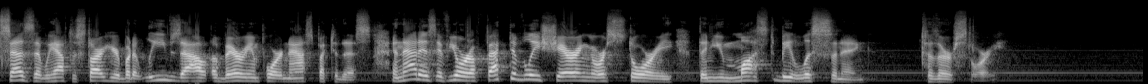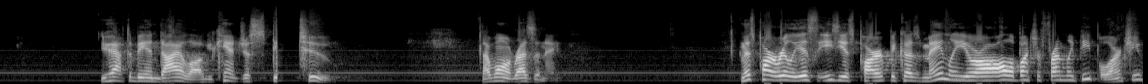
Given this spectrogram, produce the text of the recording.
says that we have to start here, but it leaves out a very important aspect to this. And that is if you're effectively sharing your story, then you must be listening to their story. You have to be in dialogue. You can't just speak to. That won't resonate. And this part really is the easiest part because mainly you're all a bunch of friendly people, aren't you?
